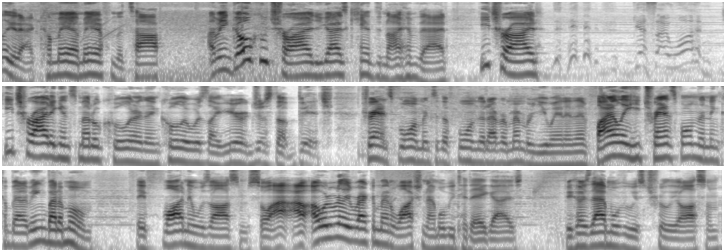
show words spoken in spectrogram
Look at that, Kamehameha from the top. I mean, Goku tried. You guys can't deny him that. He tried. Guess I won. He tried against Metal Cooler, and then Cooler was like, "You're just a bitch. Transform into the form that I remember you in." And then finally, he transformed, and then bada bing, bada boom. They fought, and it was awesome. So I, I, I would really recommend watching that movie today, guys, because that movie was truly awesome.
